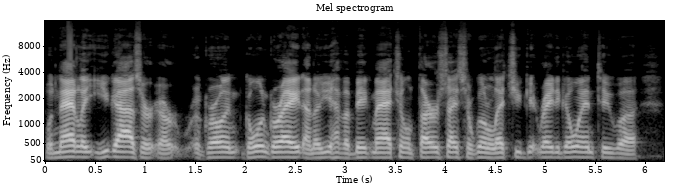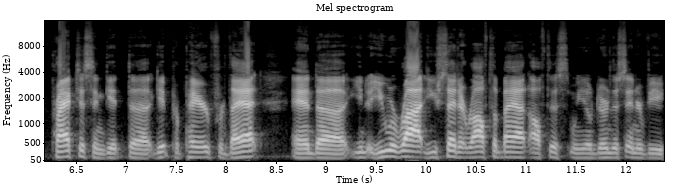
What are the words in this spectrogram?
Well, Natalie, you guys are, are, growing, going great. I know you have a big match on Thursday, so we're going to let you get ready to go into uh, practice and get uh, get prepared for that. And uh, you know, you were right. You said it right off the bat, off this, you know, during this interview.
